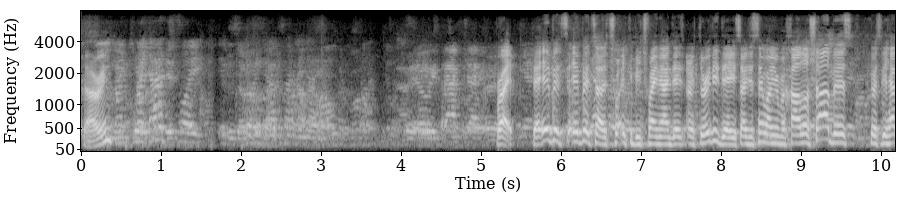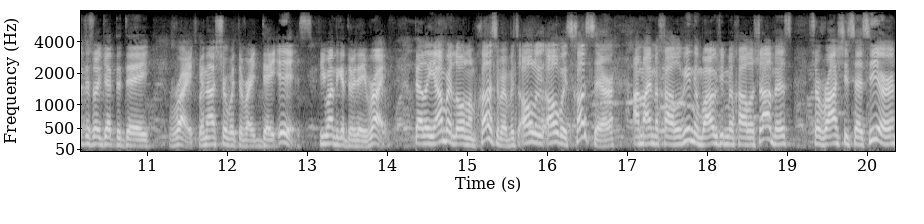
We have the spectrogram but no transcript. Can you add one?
Sorry. Right. That if it's if it's a it could be 29 days or 30 days. I just say why you're Mechalo Shabbos because we have to sort of get the day right. We're not sure what the right day is. If you want to get the day right, if it's always always chaser, am I Mechalo Why would you Mechalo Shabbos? So Rashi says here,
